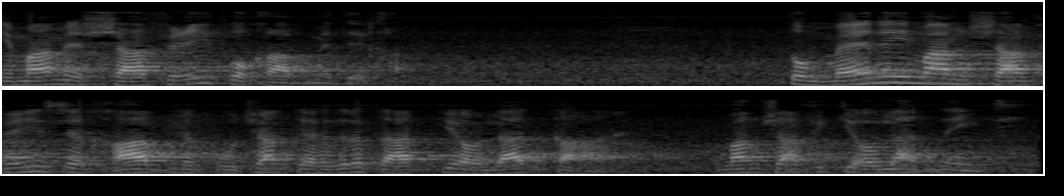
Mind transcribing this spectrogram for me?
امام شافعی کو خواب میں دیکھا۔ تو میں نے امام شافعی سے خواب میں پوچھا کہ حضرت آپ کی اولاد کہاں ہے؟ امام شافی کی اولاد نہیں تھی۔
